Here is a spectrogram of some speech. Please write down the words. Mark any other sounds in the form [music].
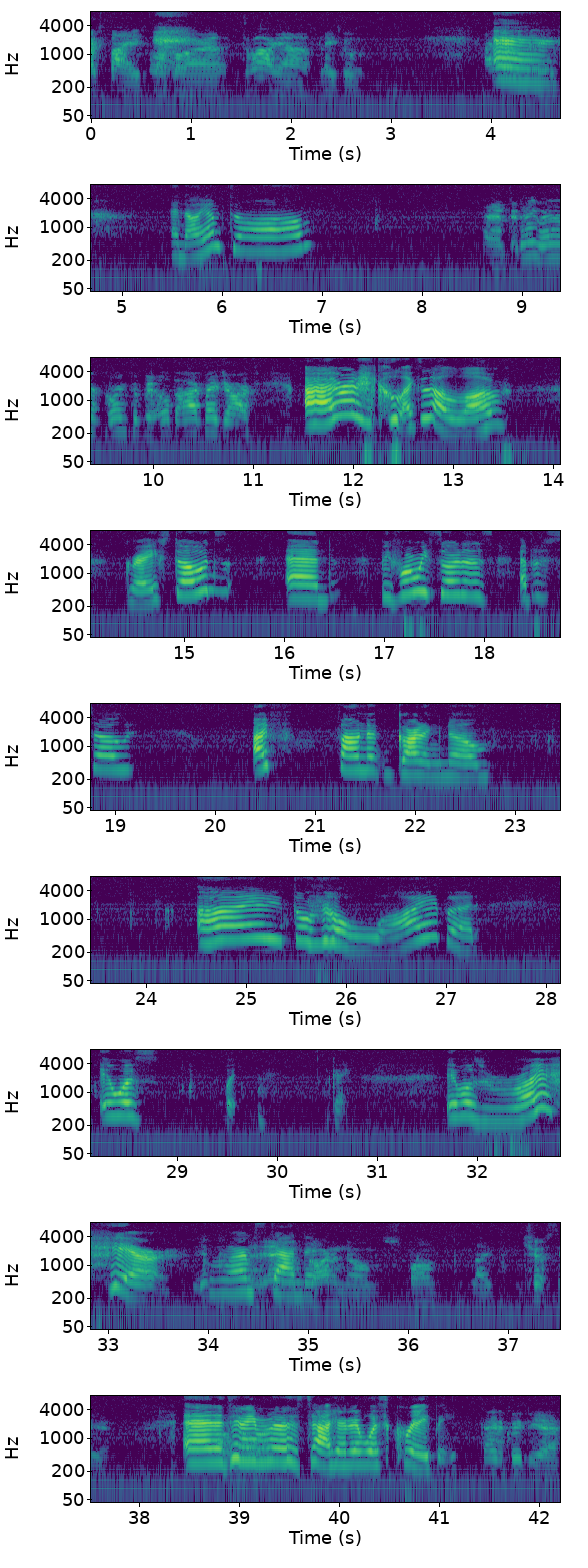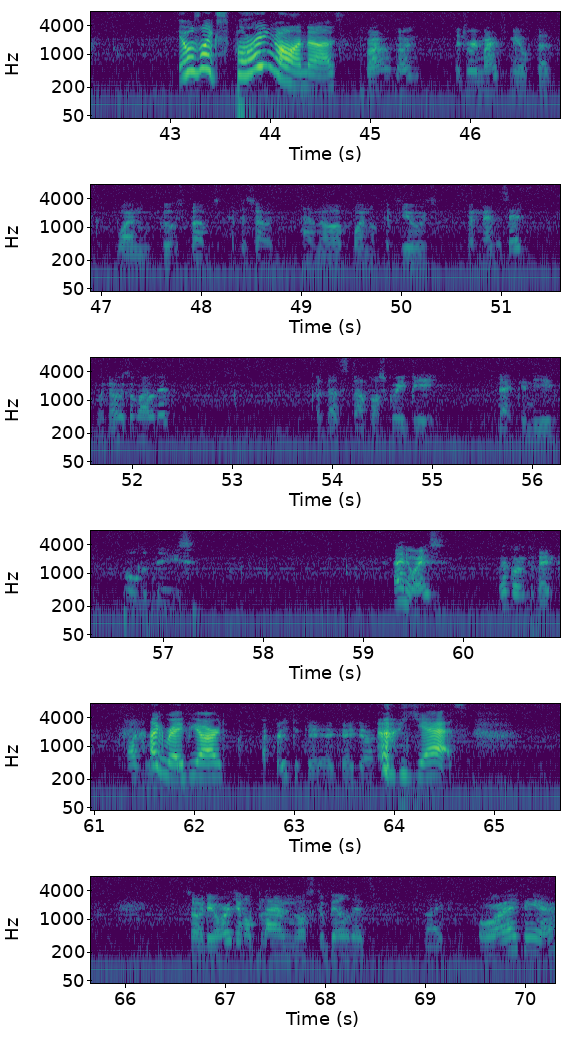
part 5 of our Terraria playthrough. Uh, And I am Tom. and today we're going to build a graveyard. I already [laughs] collected a lot of gravestones, and before we started this episode, I found a garden gnome. I don't [laughs] know why, but it was. It was right here Yep, where I'm a standing. garden gnome spawned like [laughs] just here. And it didn't even attack, and it was creepy. Kinda creepy, yeah. It was like spying on us. It reminds me of that one Goosebumps episode. I don't know if one of the viewers remembers it or knows about it. But that stuff was creepy back in the olden days. Anyways, we're going to make a, graveyard. a creepy uh, graveyard. [laughs] yes. so the original plan was to build it like right here.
